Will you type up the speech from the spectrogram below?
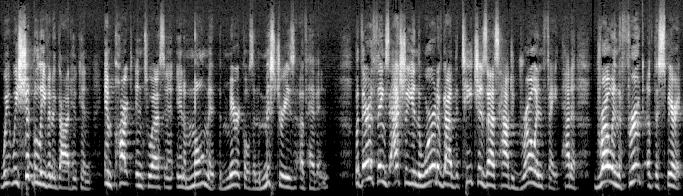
We, we should believe in a God who can impart into us in, in a moment the miracles and the mysteries of heaven. But there are things actually in the Word of God that teaches us how to grow in faith, how to grow in the fruit of the Spirit.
